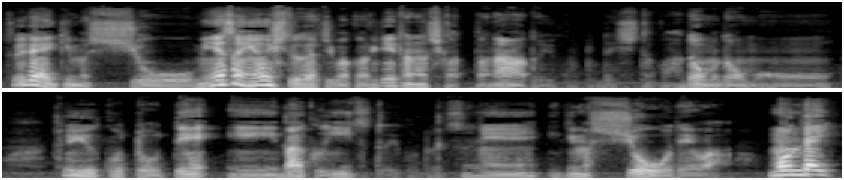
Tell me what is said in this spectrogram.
それでは行きましょう。皆さん良い人たちばかりで楽しかったなということでしたが、どうもどうも。ということで、えー、バックイーズということですね。行きましょう。では、問題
